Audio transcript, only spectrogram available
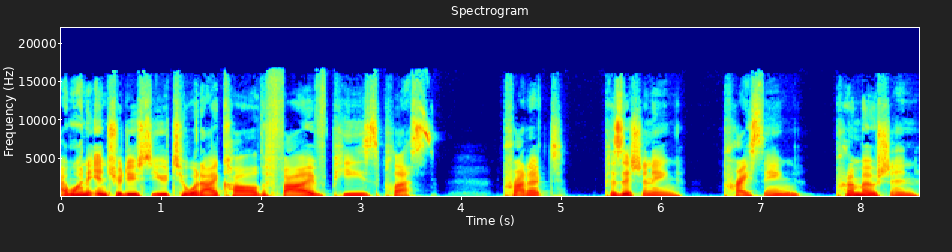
I want to introduce you to what I call the five P's plus product, positioning, pricing, promotion,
